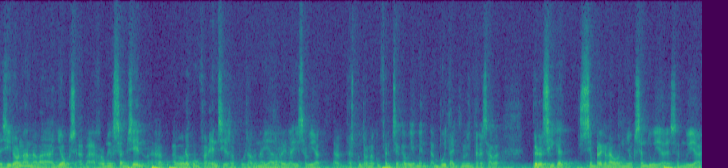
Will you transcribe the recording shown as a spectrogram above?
a Girona, anava a llocs a, a reunir-se amb gent, a, a veure conferències, el posaven allà darrere i sabia d'escoltar una conferència que òbviament en 8 anys no li interessava, però sí que sempre que anava a un lloc s'enduia s'enduia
